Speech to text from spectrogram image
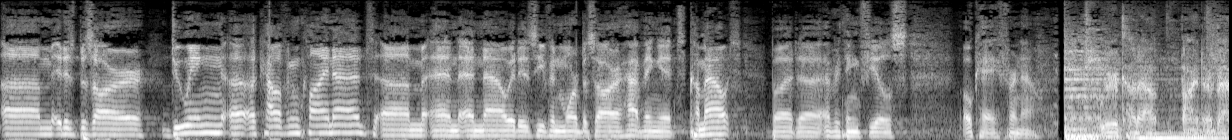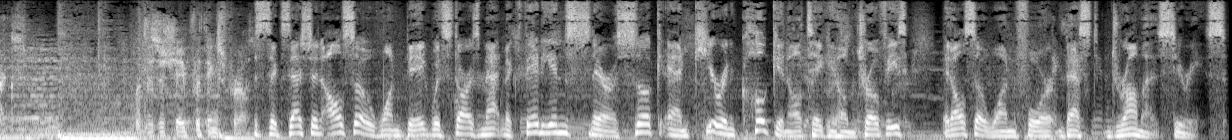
Um, it is bizarre doing a, a Calvin Klein ad, um, and and now it is even more bizarre having it come out. But uh, everything feels okay for now. We were cut out behind our backs but there's a shape for things for us. Succession also won big with stars Matt Macfadyen, Sarah Snook, and Kieran Culkin all taking home trophies. It also won for Best Drama Series.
